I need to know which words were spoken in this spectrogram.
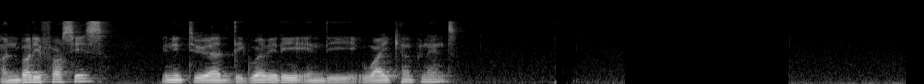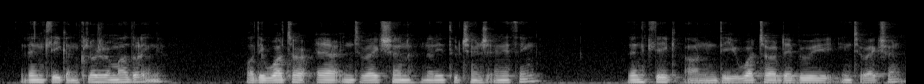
On body forces, you need to add the gravity in the Y component. Then click on closure modeling for the water-air interaction, no need to change anything. Then click on the water-debris interaction.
